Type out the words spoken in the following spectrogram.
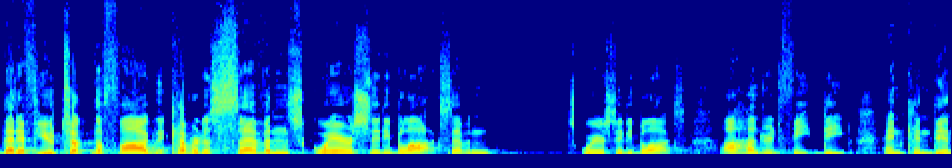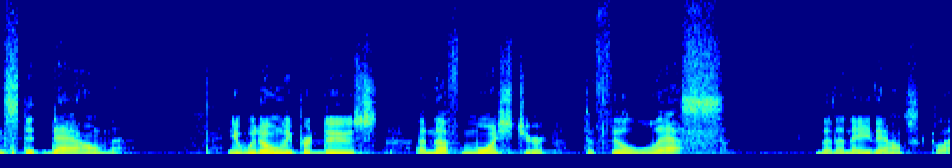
that if you took the fog that covered a seven square city block, seven square city blocks, 100 feet deep, and condensed it down, it would only produce enough moisture to fill less than an eight ounce glass.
